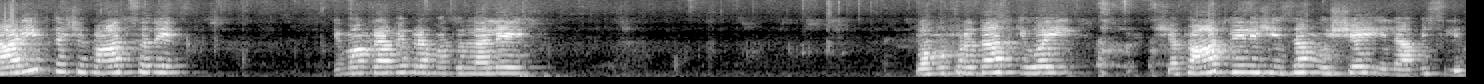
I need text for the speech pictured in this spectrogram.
تعریف د شفاعت څه دی امام راغب رحمت الله علیه په مفردات کې وایي شفاعت ویل شي زم شی الی مثله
